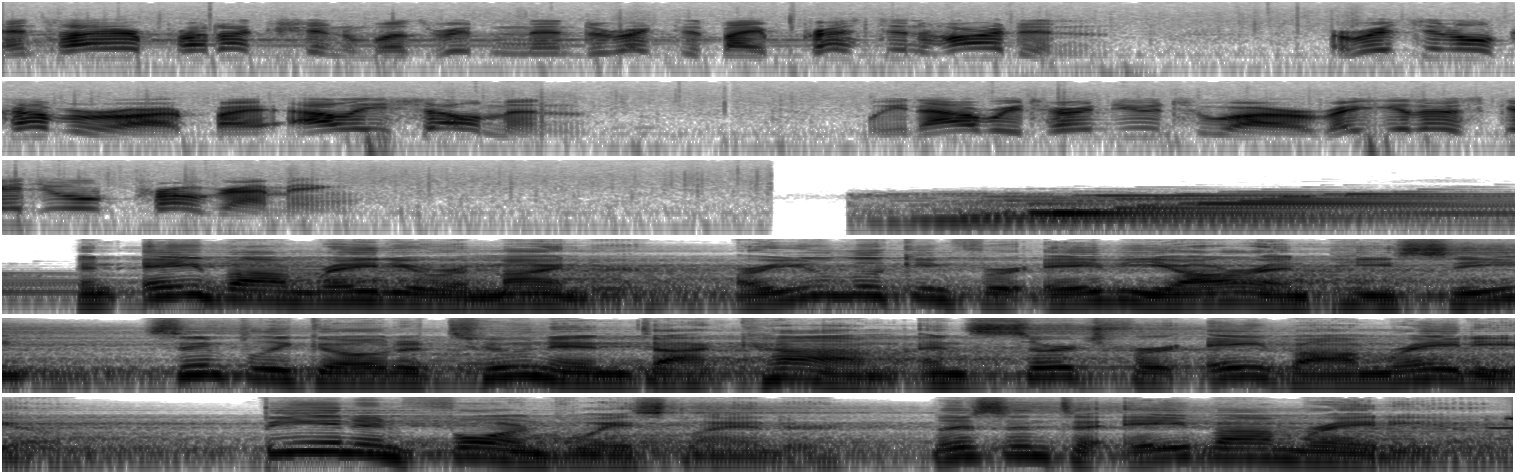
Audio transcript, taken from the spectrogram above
Entire production was written and directed by Preston Hardin. Original cover art by Ali Shellman. We now return you to our regular scheduled programming. An A-Bomb radio reminder. Are you looking for ABR and PC? Simply go to tunein.com and search for A-Bomb Radio. Be an informed wastelander. Listen to A-Bomb Radio.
